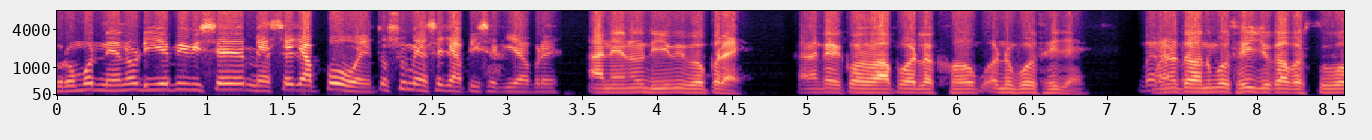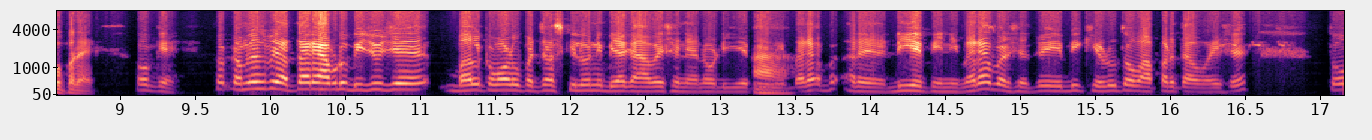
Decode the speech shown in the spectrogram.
ગ્રોમોર નેનો ડીએપી વિશે મેસેજ આપવો હોય તો શું મેસેજ આપી શકીએ આપણે? આ નેનો ડીએપી વપરાય. કારણ કે એકવાર વાપરો એટલે અનુભવ થઈ જાય. મને તો અનુભવ થઈ ગયો કે આ વસ્તુ વપરાય. ઓકે. તો કમલેશભાઈ અત્યારે આપણું બીજું જે બલ્ક વાળું પચાસ કિલોની બેગ આવે છે નેનો ડીએપી ની બરાબર? અરે ડીએપી ની બરાબર છે. તો એ બી ખેડૂતો વાપરતા હોય છે. તો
